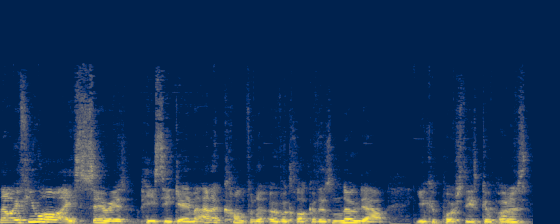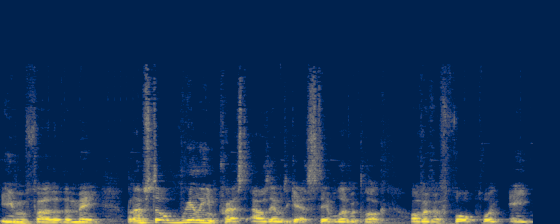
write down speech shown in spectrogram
Now, if you are a serious PC gamer and a confident overclocker, there's no doubt you could push these components even further than me. But I'm still really impressed I was able to get a stable overclock of over 4.8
